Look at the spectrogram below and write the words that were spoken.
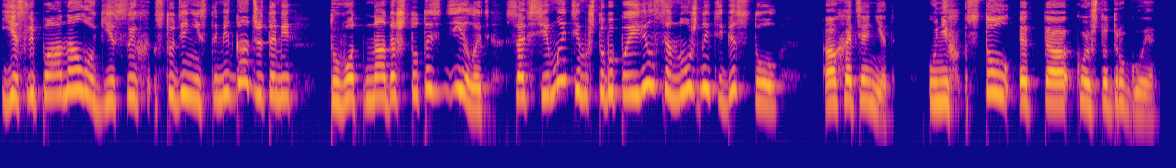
Если по аналогии с их студенистыми гаджетами, то вот надо что-то сделать со всем этим, чтобы появился нужный тебе стол. А хотя нет, у них стол – это кое-что другое.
